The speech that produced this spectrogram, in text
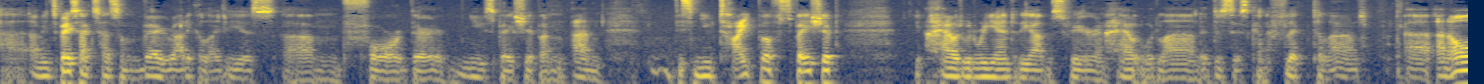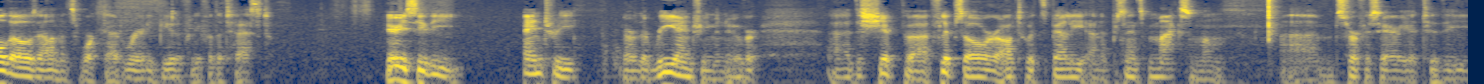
Uh, I mean, SpaceX has some very radical ideas um, for their new spaceship and, and this new type of spaceship, how it would re enter the atmosphere and how it would land. It does this kind of flip to land. Uh, and all those elements worked out really beautifully for the test. Here you see the entry or the re entry maneuver. Uh, the ship uh, flips over onto its belly and it presents maximum um, surface area to the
